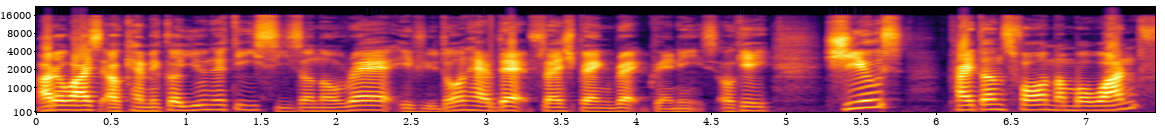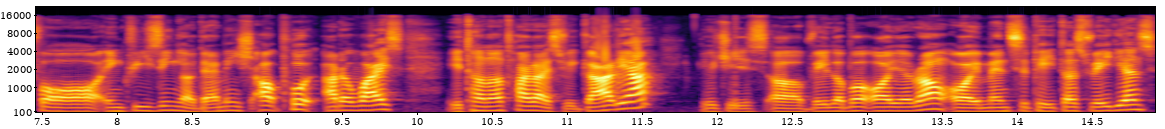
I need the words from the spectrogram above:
Otherwise, alchemical unity, seasonal rare. If you don't have that, flashbang red grenades. Okay, shields. Titan's Fall number one for increasing your damage output. Otherwise, Eternal Twilight's Regalia which is uh, available all year round, or Emancipator's Radiance,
